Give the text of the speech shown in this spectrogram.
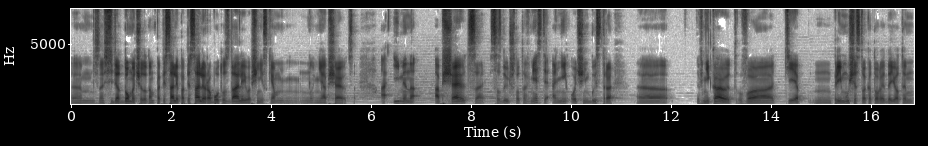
эм, не знаю, сидят дома, что-то там пописали, пописали, работу сдали и вообще ни с кем ну, не общаются. А именно общаются, создают что-то вместе, они очень быстро э, вникают в те преимущества, которые дает им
